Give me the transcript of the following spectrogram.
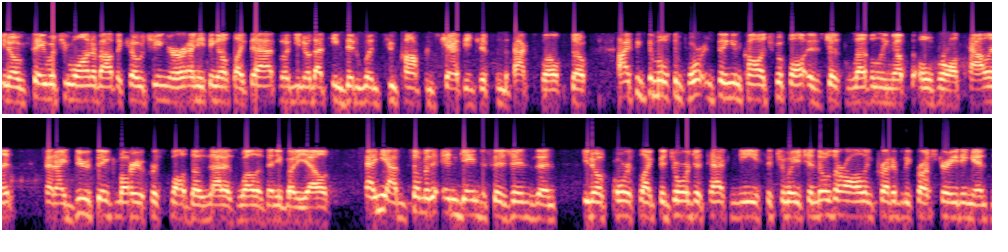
You know, say what you want about the coaching or anything else like that, but you know that team did win two conference championships in the Pac-12. So I think the most important thing in college football is just leveling up the overall talent, and I do think Mario Cristobal does that as well as anybody else. And yeah, some of the in-game decisions, and you know, of course, like the Georgia Tech knee situation, those are all incredibly frustrating, and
